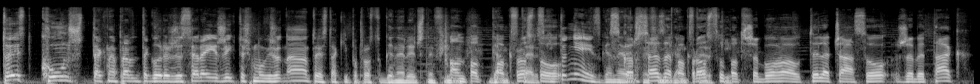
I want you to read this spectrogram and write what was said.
to jest kunszt tak naprawdę tego reżysera, jeżeli ktoś mówi, że no, to jest taki po prostu generyczny film On po, po prostu. to nie jest generyczny Scorsese film po prostu potrzebował tyle czasu, żeby tak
